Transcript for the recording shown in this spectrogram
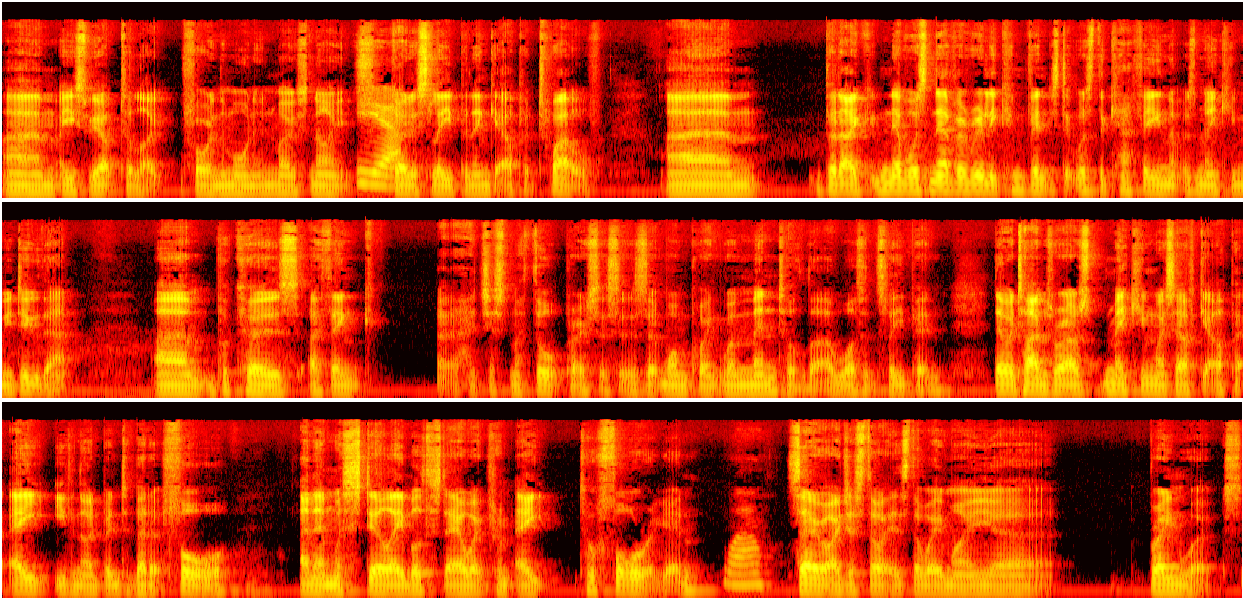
Um, I used to be up to like four in the morning most nights, Yeah. go to sleep, and then get up at twelve. Um, but I was never really convinced it was the caffeine that was making me do that, um, because I think uh, just my thought processes at one point were mental that I wasn't sleeping. There were times where I was making myself get up at eight, even though I'd been to bed at four, and then was still able to stay awake from eight till four again. Wow. So I just thought it's the way my uh, brain works.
